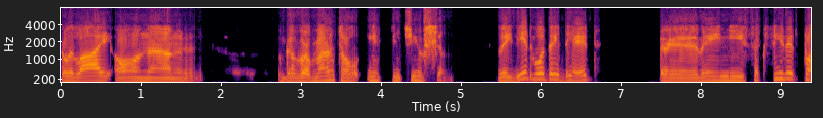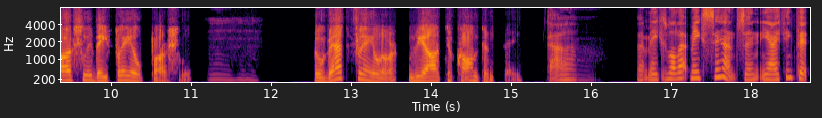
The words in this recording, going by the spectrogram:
rely on um, governmental institutions. They did what they did. Uh, they succeeded partially, they failed partially. So that failure, we are to compensate. Ah, that makes well. That makes sense, and yeah, I think that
